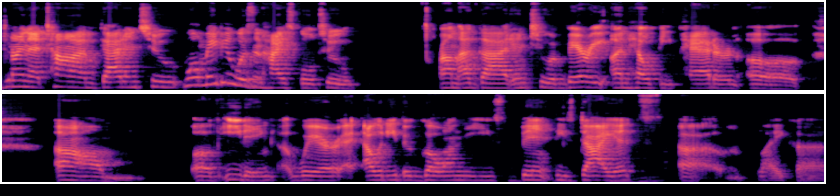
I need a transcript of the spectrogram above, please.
during that time, got into, well, maybe it was in high school too. Um, I got into a very unhealthy pattern of, um, of eating uh, where I would either go on these bent these diets um, like uh,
